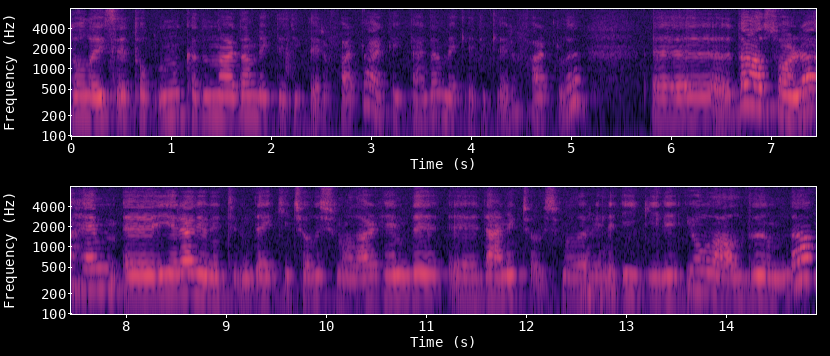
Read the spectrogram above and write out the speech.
Dolayısıyla toplumun kadınlardan bekledikleri farklı, erkeklerden bekledikleri farklı. Ee, daha sonra hem e, yerel yönetimdeki çalışmalar hem de e, dernek çalışmaları ile ilgili yol aldığımda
